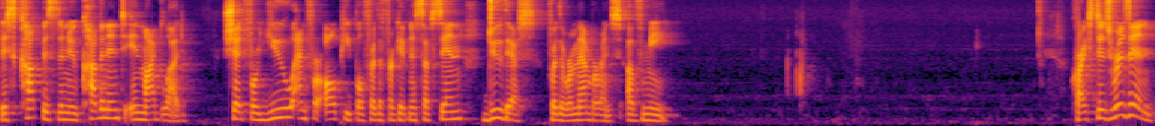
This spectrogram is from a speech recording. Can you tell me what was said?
This cup is the new covenant in my blood, shed for you and for all people for the forgiveness of sin. Do this for the remembrance of me. Christ is risen.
